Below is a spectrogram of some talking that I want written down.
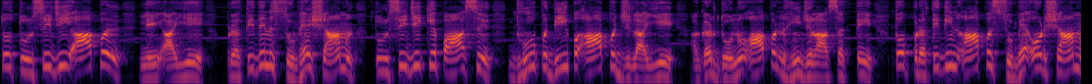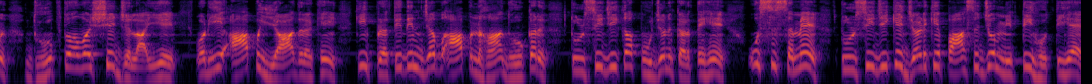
तो तुलसी जी आप ले आइए। प्रतिदिन सुबह शाम तुलसी जी के पास धूप दीप आप जलाइए। अगर दोनों आप नहीं जला सकते तो प्रतिदिन आप सुबह और शाम धूप तो अवश्य जलाइए। और ये आप याद रखें कि प्रतिदिन जब आप नहा धोकर तुलसी जी का पूजन करते हैं, उस समय तुलसी जी के जड़ के पास जो मिट्टी होती है,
